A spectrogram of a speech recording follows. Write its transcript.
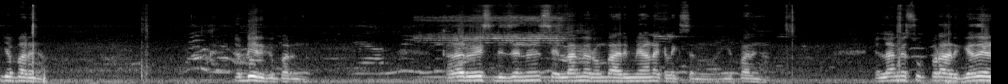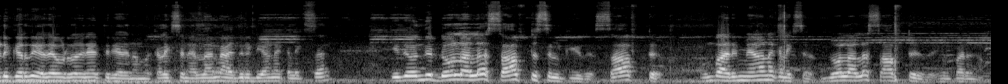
இங்கே பாருங்கள் எப்படி இருக்குது பாருங்கள் கலர் வைஸ் டிசைன்ஸ் எல்லாமே ரொம்ப அருமையான கலெக்ஷன் இங்கே பாருங்கள் எல்லாமே சூப்பராக இருக்குது எதை எடுக்கிறது எதை விடுறதுனே தெரியாது. நம்ம கலெக்ஷன் எல்லாமே அதிரடியான கலெக்ஷன் இது வந்து டோலாவில் சாஃப்ட் சில்க் இது. சாஃப்ட்டு ரொம்ப அருமையான கலெக்ஷன் டோலாவில் சாஃப்ட்டு இது. இங்கே பாருங்கள்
